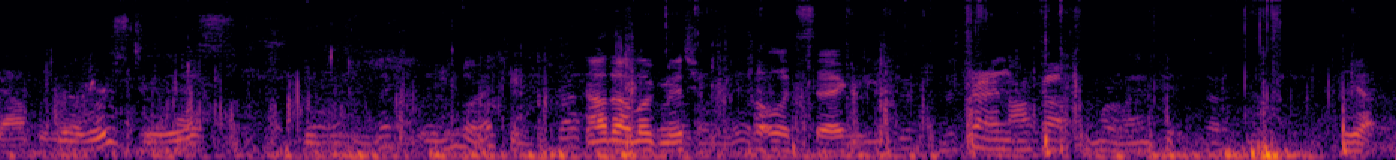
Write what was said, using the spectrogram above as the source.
yeah, where's Julius? How'd that look, Mitch? That looks sick. Just trying to knock out some more landscape stuff. Yeah.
